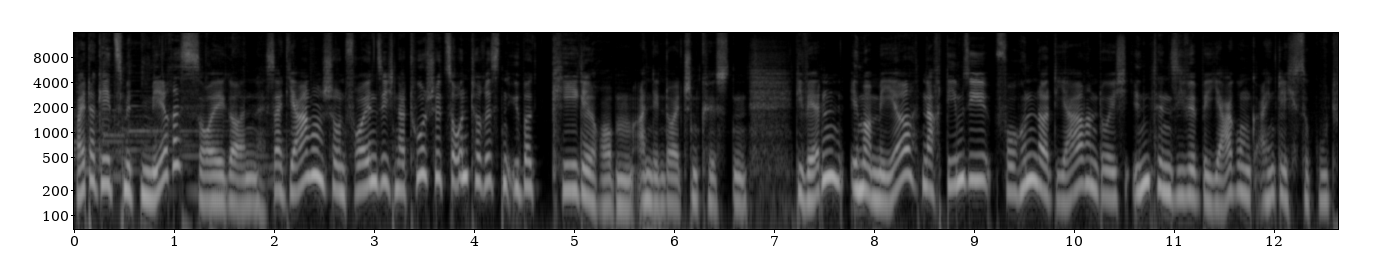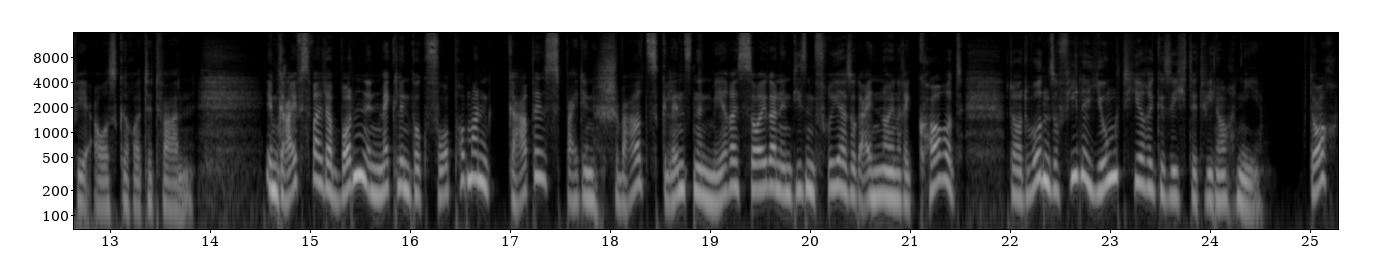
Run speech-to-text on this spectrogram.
Weiter geht's mit Meeressäugern. Seit Jahren schon freuen sich Naturschützer und Touristen über Kegelrobben an den deutschen Küsten. Die werden immer mehr, nachdem sie vor 100 Jahren durch intensive Bejagung eigentlich so gut wie ausgerottet waren. Im Greifswalder Bodden in Mecklenburg-Vorpommern gab es bei den schwarz glänzenden Meeressäugern in diesem Frühjahr sogar einen neuen Rekord. Dort wurden so viele Jungtiere gesichtet wie noch nie. Doch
